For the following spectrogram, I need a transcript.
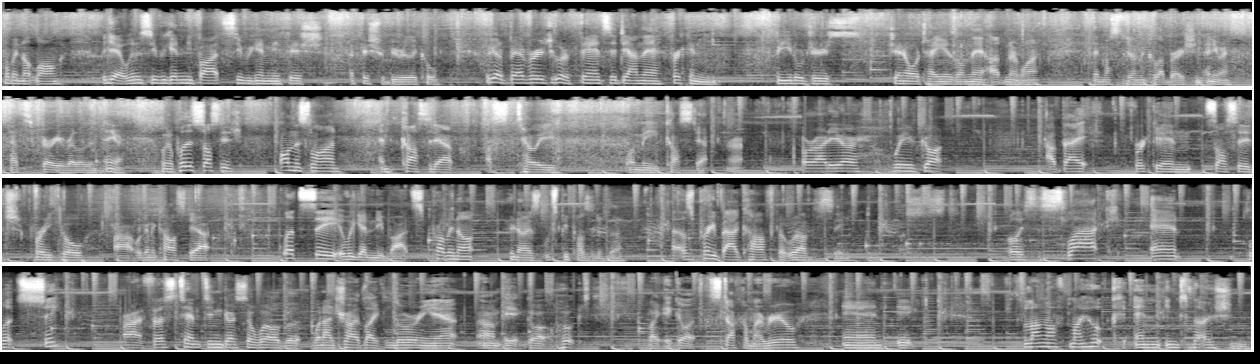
Probably not long. But yeah, we're gonna see if we get any bites, see if we get any fish. A fish would be really cool. We got a beverage, we got a Fanta down there. Freaking Beetlejuice, Jenna Ortega's on there. I don't know why. They must have done the collaboration. Anyway, that's very irrelevant. Anyway, we're gonna put this sausage on this line and cast it out. I'll tell you when we cast out. All right. Alrighty, we've got our bait, freaking sausage, pretty cool. All right, we're gonna cast out. Let's see if we get any bites. Probably not. Who knows? Let's be positive though. That was a pretty bad cast, but we'll have to see. Release the slack and let's see. Alright, first attempt didn't go so well, but when I tried like luring it out, um, it got hooked. Like it got stuck on my reel and it flung off my hook and into the ocean.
